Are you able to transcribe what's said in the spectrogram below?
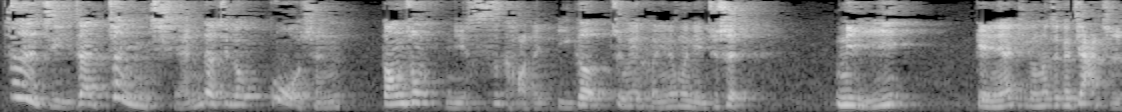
自己在挣钱的这个过程当中，你思考的一个最为核心的问题就是。你给人家提供的这个价值，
